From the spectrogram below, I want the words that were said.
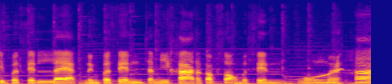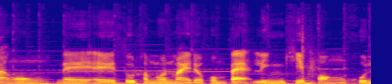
150%แรก 1%จะมีค่าเท่ากับ 2%งงไหมถ้างงในไอสูตรคำนวณใหม่เดี๋ยวผมแปะลิงก์คลิปของคุณ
